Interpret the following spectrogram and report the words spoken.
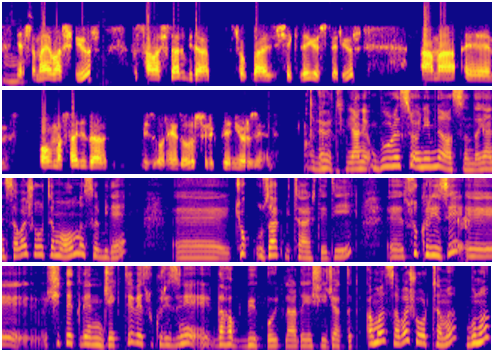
Evet. Yaşamaya başlıyor. Bu savaşlar bir daha çok bariz bir şekilde gösteriyor. Ama e, olmasaydı da biz oraya doğru sürükleniyoruz yani. Evet. evet yani burası önemli aslında. Yani savaş ortamı olmasa bile e, çok uzak bir tarihte değil. E, su krizi e, şiddetlenecekti ve su krizini e, daha büyük boyutlarda yaşayacaktık. Ama savaş ortamı bunu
